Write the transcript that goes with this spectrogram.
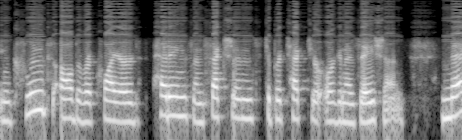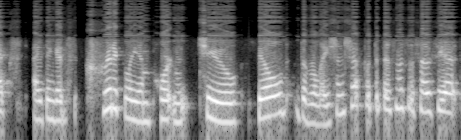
includes all the required headings and sections to protect your organization. Next, I think it's critically important to build the relationship with the business associate.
